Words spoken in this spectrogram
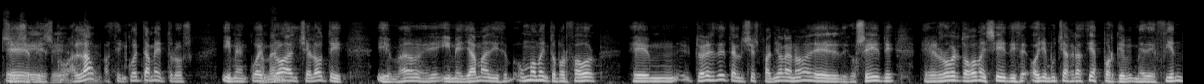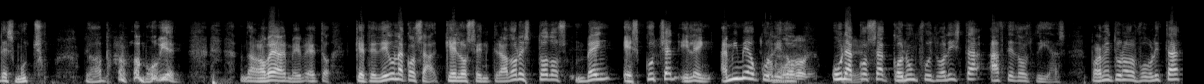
Sí, eh, sí, Viesco, sí, al lado, a 50 metros. Y me encuentro a Ancelotti y, y me llama y dice, un momento, por favor, em, tú eres de Televisión Española, ¿no? Eh, digo, sí, eh, Roberto Gómez, sí. Dice, oye, muchas gracias porque me defiendes mucho. Digo, "Ah, pues, muy bien. No, no veas, me- esto. Que te digo una cosa, que los entrenadores todos ven, escuchan y leen. A mí me ha ocurrido una cosa con un futbolista hace dos días. Probablemente uno de los futbolistas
